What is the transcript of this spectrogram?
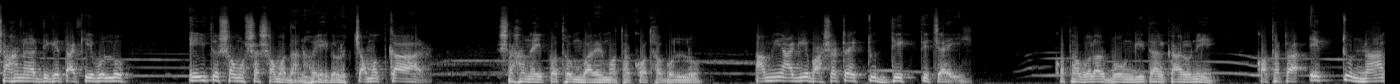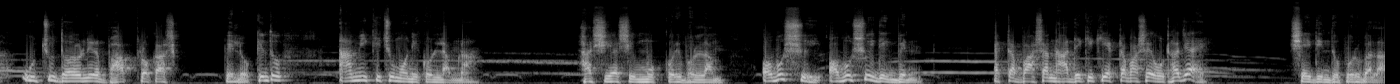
শাহানার দিকে তাকিয়ে বলল, এই তো সমস্যা সমাধান হয়ে গেল, চমৎকার। শাহানাই প্রথমবারের মতো কথা বলল, আমি আগে বাসাটা একটু দেখতে চাই। কথা বলার ভঙ্গিতার কারণে কথাটা একটু নাক উঁচু ধরনের ভাব প্রকাশ পেল, কিন্তু আমি কিছু মনে করলাম না। হাসি হাসি মুখ করে বললাম অবশ্যই অবশ্যই দেখবেন। একটা বাসা না দেখে কি একটা বাসায় ওঠা যায়? সেই দিন দুপুরবেলা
